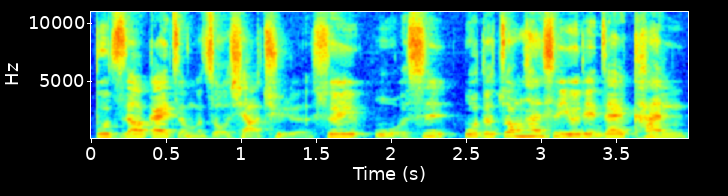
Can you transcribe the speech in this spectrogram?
不知道该怎么走下去了，所以我是我的状态是有点在看，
